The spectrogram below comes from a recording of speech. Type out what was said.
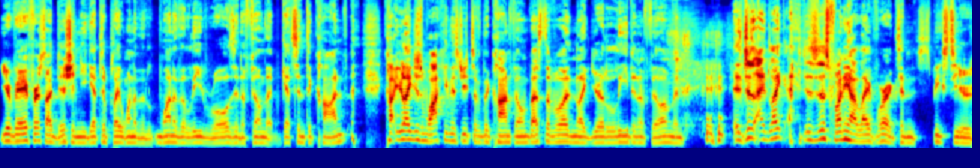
your very first audition you get to play one of the one of the lead roles in a film that gets into Cannes you're like just walking the streets of the Cannes film festival and like you're the lead in a film and it's just i like it's just funny how life works and it speaks to your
